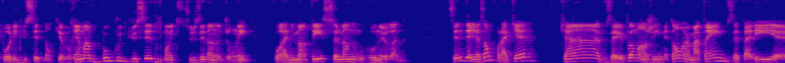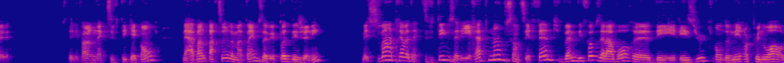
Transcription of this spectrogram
pour les glucides. Donc, il y a vraiment beaucoup de glucides qui vont être utilisés dans notre journée pour alimenter seulement nos, vos neurones. C'est une des raisons pour laquelle, quand vous n'avez pas mangé, mettons, un matin, vous êtes allé, euh, vous allez faire une activité quelconque, mais avant de partir le matin, vous n'avez pas de déjeuner. Mais souvent, après votre activité, vous allez rapidement vous sentir faible, puis même des fois, vous allez avoir euh, des, les yeux qui vont devenir un peu noirs,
